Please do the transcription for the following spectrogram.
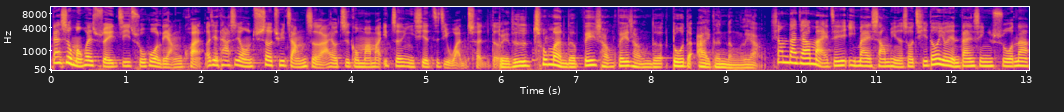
但是我们会随机出货两款，而且它是用社区长者啊，还有志工妈妈一针一线自己完成的。对，就是充满的非常非常的多的爱跟能量。像大家买这些义卖商品的时候，其实都会有点担心说，那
